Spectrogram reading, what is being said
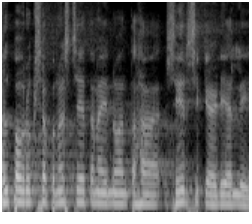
ಕಲ್ಪವೃಕ್ಷ ಪುನಶ್ಚೇತನ ಎನ್ನುವಂತಹ ಶೀರ್ಷಿಕೆ ಅಡಿಯಲ್ಲಿ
